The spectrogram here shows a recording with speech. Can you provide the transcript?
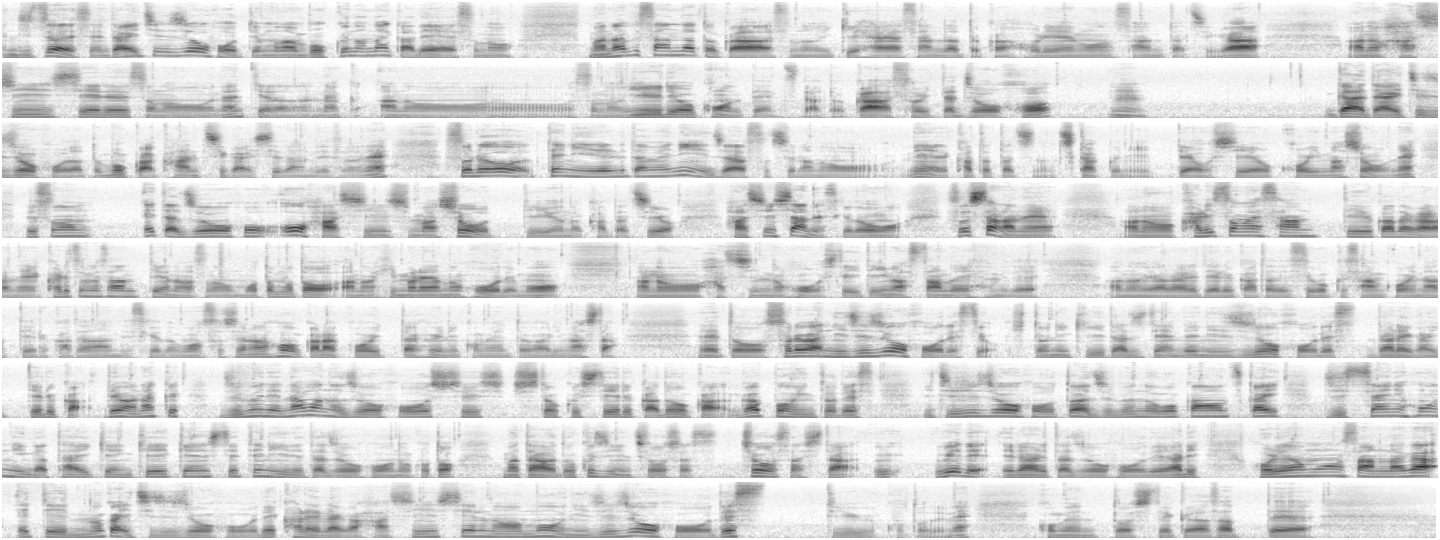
実はですね第一次情報っていうものは僕の中でその学さんだとかその池早さんだとか堀江門さんたちがあの発信しているその何て言うんだろうなあのその有料コンテンツだとかそういった情報、うん、が第一次情報だと僕は勘違いしてたんですよね。それを手に入れるために、じゃあそちらのね、方たちの近くに行って教えを請いましょうね。で、その得た情報を発信しましょうっていうような形を発信したんですけども、そしたらね、あの、かりそめさんっていう方からね、かりそめさんっていうのはその、もともとあの、ヒマラヤの方でも、あの、発信の方をしていて、今スタンド FM で、あの、やられてる方ですごく参考になっている方なんですけども、そちらの方からこういった風にコメントがありました。えっ、ー、と、それは二次情報ですよ。人に聞いた時点で二次情報です。誰が言ってるかではなく、自分で生の情報を取得しているかどうかがポイントです。一次情報とは自分の五感を使い、実際に本人が体験、経験して手に入れた情報のこと、または独自に調査調査した上で得られた情報でありホレアモンさんらが得ているのが一次情報で彼らが発信しているのはもう二次情報です。っていうことでねコメントしてくださって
